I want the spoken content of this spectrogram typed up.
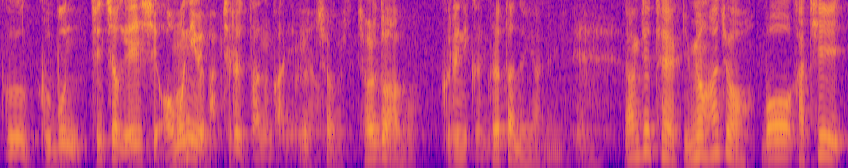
그 그분 친척 A 씨 어머님의 밥 차려줬다는 거 아니에요? 그렇죠. 그렇죠. 절도 하고 그러니까요. 그랬다는 얘기 아닙니다. 예. 양재택 유명하죠. 뭐 같이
